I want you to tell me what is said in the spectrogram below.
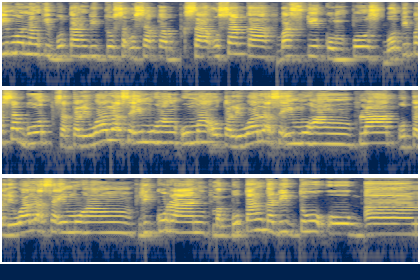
imo nang ibutang dito sa usa ka sa usa ka basket compost buti pasabot sa taliwala sa imuhang uma o taliwala sa imuhang plat o taliwala sa imuhang likuran magbutang ka dito og um,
